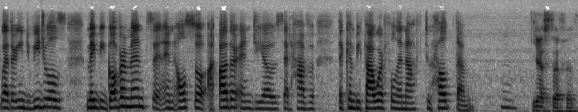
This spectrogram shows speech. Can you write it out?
whether individuals, maybe governments, and, and also other NGOs that have that can be powerful enough to help them. Yes, definitely.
